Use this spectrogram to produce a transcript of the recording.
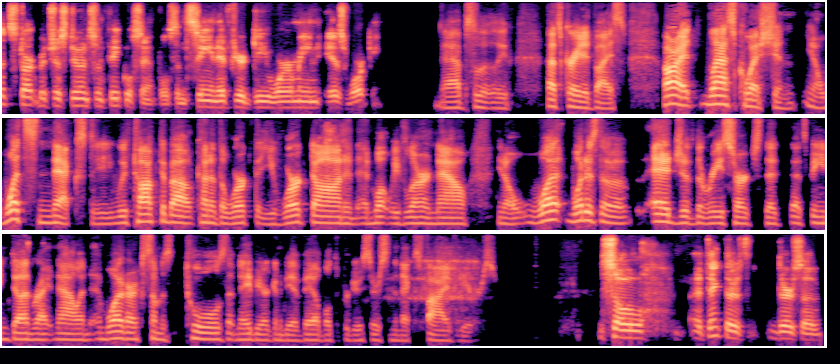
let's start with just doing some fecal samples and seeing if your deworming is working. Absolutely. That's great advice. All right, last question. You know, what's next? We've talked about kind of the work that you've worked on and, and what we've learned now. You know, what what is the edge of the research that that's being done right now and, and what are some tools that maybe are going to be available to producers in the next five years? So I think there's there's a,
